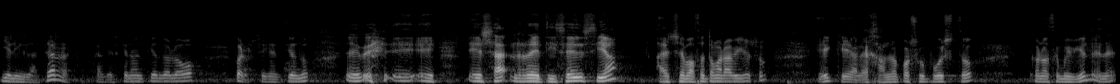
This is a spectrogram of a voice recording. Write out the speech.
y en Inglaterra. O sea, que es que no entiendo luego, bueno, sí que entiendo eh, esa reticencia a ese boceto maravilloso que Alejandro, por supuesto, conoce muy bien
